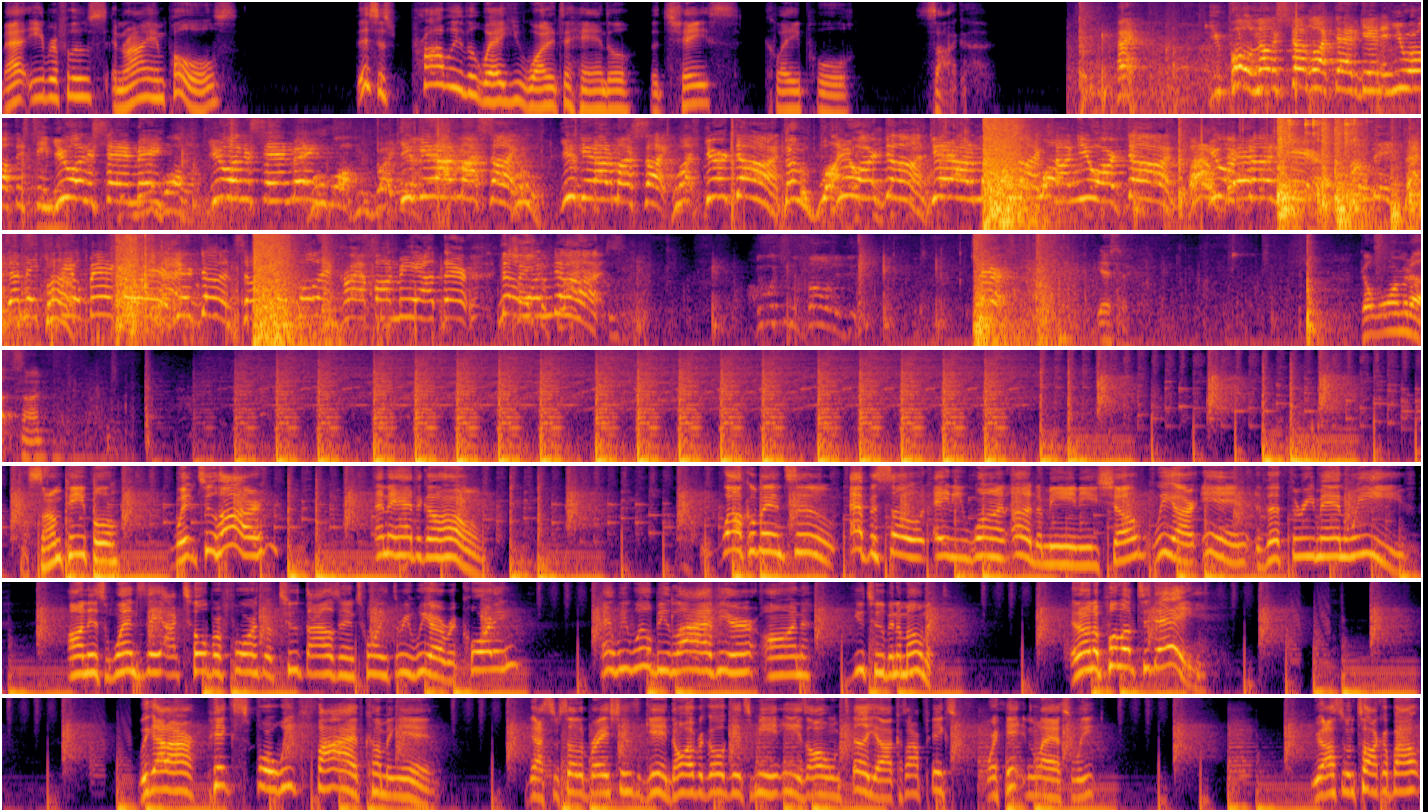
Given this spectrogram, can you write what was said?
Matt Eberflus and Ryan Poles, this is probably the way you wanted to handle the Chase Claypool saga. Hey, you pull another stunt like that again and you are off this team. You understand me? You understand me? You get out of my sight. You get out of my sight. What? You're done. Done with what? You are done. Get out of my sight, son. You are done. You are done here. That makes you feel big? Go ahead. You're done, son. You don't pull that crap on me out there. No one does. Do what you was born to do. Sheriff. Yes, sir. Go warm it up, son. Some people went too hard and they had to go home. Welcome into episode 81 of the Me and E Show. We are in the three man weave. On this Wednesday, October 4th of 2023, we are recording and we will be live here on YouTube in a moment. And on the pull up today, we got our picks for week five coming in. Got some celebrations. Again, don't ever go against me and E, is all I'm tell y'all, because our picks were hitting last week. We're also gonna talk about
